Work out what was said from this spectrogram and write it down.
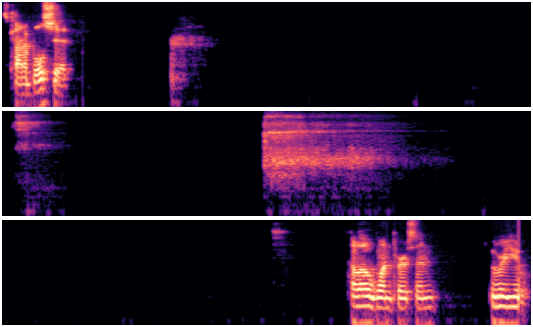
It's kind of bullshit. Hello, one person. Who are you?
